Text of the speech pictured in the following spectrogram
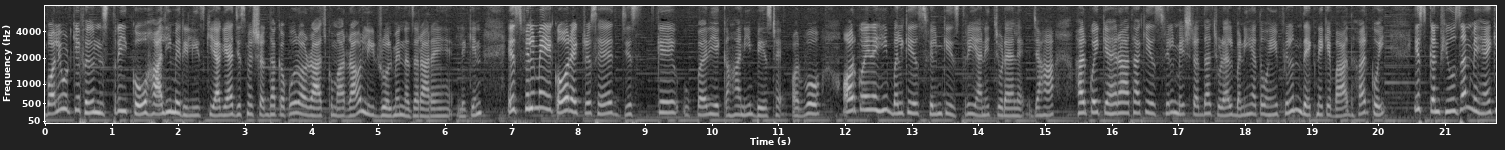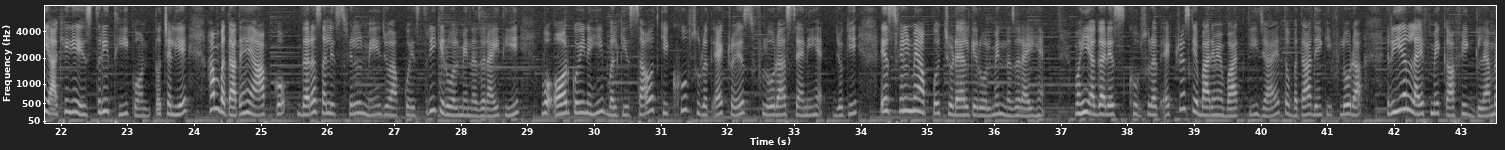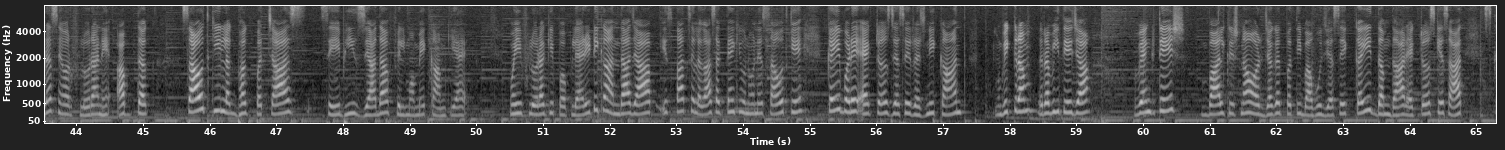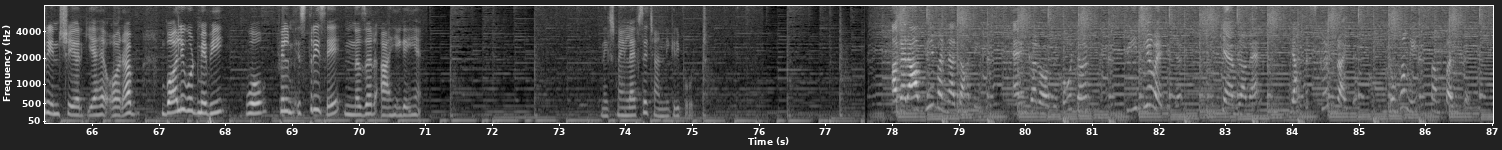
बॉलीवुड की फ़िल्म स्त्री को हाल ही में रिलीज़ किया गया, जिसमें श्रद्धा कपूर और राजकुमार राव लीड रोल में नज़र आ रहे हैं। लेकिन इस फ़िल्म में एक और एक्ट्रेस है, जिसके ऊपर ये कहानी बेस्ड है और वो और कोई नहीं, बल्कि इस फ़िल्म की स्त्री यानी चुड़ैल है, जहाँ हर कोई कह रहा था कि इस फ़िल्म में श्रद्धा चुड़ैल बनी है। तो वहीं फ़िल्म देखने के बाद हर कोई इस कंफ्यूजन में है कि आखिर ये स्त्री थी कौन? तो चलिए, हम बताते हैं आपको, दरअसल इस फ़िल्म में जो आपको स्त्री के रोल में नज़र आई थी, वो और कोई नहीं, बल्कि साउथ की खूबसूरत एक्ट्रेस फ्लोरा सैनी है, जो कि इस फ़िल्म में आपको चुड़ैल के रोल में नज़र आई हैं। वहीं अगर इस खूबसूरत एक्ट्रेस के बारे में बात की जाए तो बता दें कि फ्लोरा रियल लाइफ में काफ़ी ग्लैमरस हैं और फ्लोरा ने अब तक साउथ की लगभग 50 से भी ज़्यादा फ़िल्मों में काम किया है। वहीं फ्लोरा की पॉपुलैरिटी का अंदाज़ा आप इस बात से लगा सकते हैं कि उन्होंने साउथ के कई बड़े एक्टर्स जैसे रजनीकांत, विक्रम, रवि तेजा, वेंकटेश, बालकृष्णा और जगतपति बाबू जैसे कई दमदार एक्टर्स के साथ स्क्रीन शेयर किया है और अब बॉलीवुड में भी वो फ़िल्म स्त्री से नज़र आ ही गई हैं। नेक्स्ट नाइन लाइफ से चांदनी की रिपोर्ट अगर आप भी बनना चाहते हैं एंकर और रिपोर्टर वीडियो एडिटर कैमरामैन या स्क्रिप्ट राइटर तो हमें संपर्क करें।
